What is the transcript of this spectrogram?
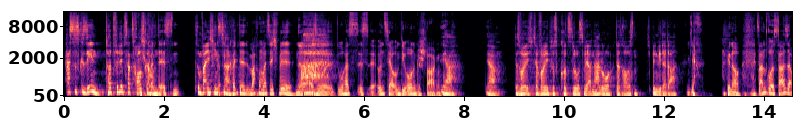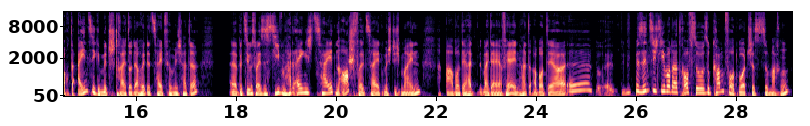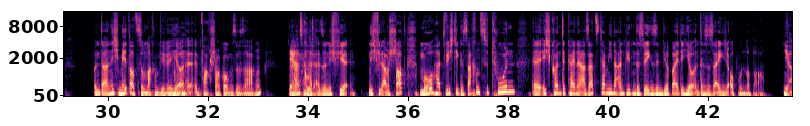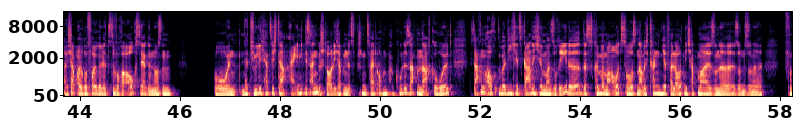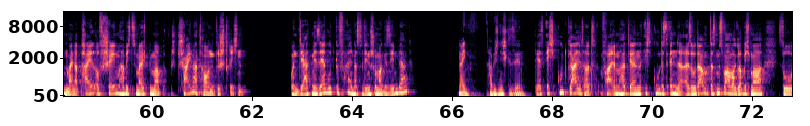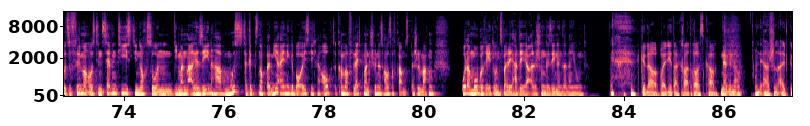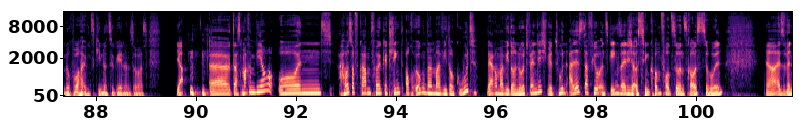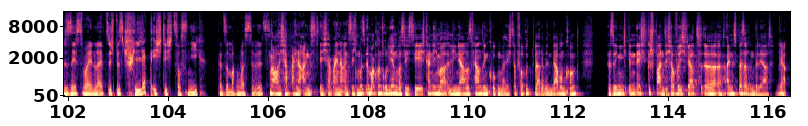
Hast du es gesehen? Todd Phillips hat's ich rausgehauen. konnte es zum ich, ich Valentinstag. konnte machen, was ich will. Ne? Ah. Also du hast es äh, uns ja um die Ohren geschlagen. ja, ja. Das wollte ich, da wollte ich bloß kurz loswerden. Hallo da draußen. Ich bin wieder da. Ja, genau. Sandro ist da ist ja auch der einzige Mitstreiter, der heute Zeit für mich hatte. Äh, beziehungsweise Steven hat eigentlich Zeit, einen Arsch voll Zeit, möchte ich meinen. Aber der hat, weil der ja Ferien hat, aber der äh, besinnt sich lieber darauf, so, so Comfort Watches zu machen. Und da nicht Meter zu machen, wie wir hier äh, im Fachjargon so sagen. Der ja, hat's der hat also nicht viel, nicht viel am Start. Mo hat wichtige Sachen zu tun. Äh, ich konnte keine Ersatztermine anbieten, deswegen sind wir beide hier und das ist eigentlich auch wunderbar. Ja, ich habe eure Folge letzte Woche auch sehr genossen. Und natürlich hat sich da einiges angestaut. Ich habe in der Zwischenzeit auch ein paar coole Sachen nachgeholt. Sachen auch, über die ich jetzt gar nicht hier mal so rede. Das können wir mal outsourcen, aber ich kann hier verlauten, ich habe mal so eine, so, so eine, von meiner Pile of Shame habe ich zum Beispiel mal Chinatown gestrichen. Und der hat mir sehr gut gefallen. Hast du den schon mal gesehen, Berg? Nein, habe ich nicht gesehen. Der ist echt gut gealtert. Vor allem hat der ein echt gutes Ende. Also da, das müssen wir aber, glaube ich, mal so, so Filme aus den 70s, die noch so, in, die man mal gesehen haben muss. Da gibt's noch bei mir einige, bei euch sicher auch. Da können wir vielleicht mal ein schönes Hausaufgaben-Special machen. Oder Mo berät uns, weil der hatte ja alle schon gesehen in seiner Jugend. Genau, weil die da gerade rauskam Ja, genau. Und er schon alt genug war, ins Kino zu gehen und sowas. Ja, äh, das machen wir und Hausaufgabenfolge klingt auch irgendwann mal wieder gut, wäre mal wieder notwendig. Wir tun alles dafür, uns gegenseitig aus den Comfortzones rauszuholen. Ja, also wenn du das nächste Mal in Leipzig bist, schlepp ich dich zur Sneak. Kannst du machen, was du willst. Oh, ich habe eine Angst. Ich habe eine Angst. Ich muss immer kontrollieren, was ich sehe. Ich kann nicht mal lineares Fernsehen gucken, weil ich da verrückt werde, wenn Werbung kommt. Deswegen, ich bin echt gespannt. Ich hoffe, ich werde äh, eines Besseren belehrt. Ja.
